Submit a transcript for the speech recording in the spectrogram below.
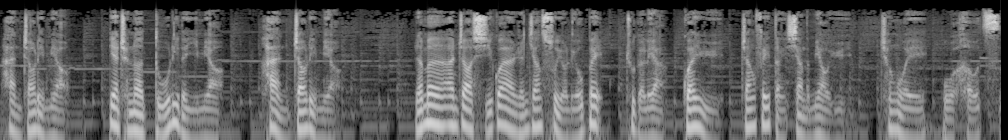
汉昭陵庙，变成了独立的一庙汉昭陵庙。人们按照习惯，仍将素有刘备、诸葛亮、关羽、张飞等像的庙宇称为武侯祠。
